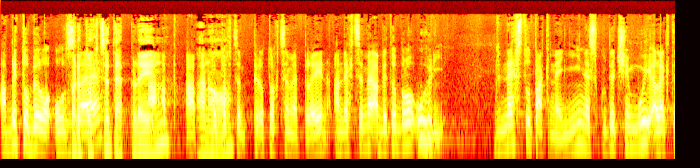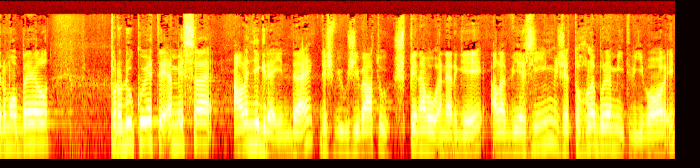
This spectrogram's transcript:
aby to bylo OZE. Proto chcete plyn, A, a ano. proto, chceme, proto chceme plyn a nechceme, aby to bylo uhlí. Dnes to tak není. Neskutečně můj elektromobil produkuje ty emise, ale někde jinde, když využívá tu špinavou energii, ale věřím, že tohle bude mít vývoj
